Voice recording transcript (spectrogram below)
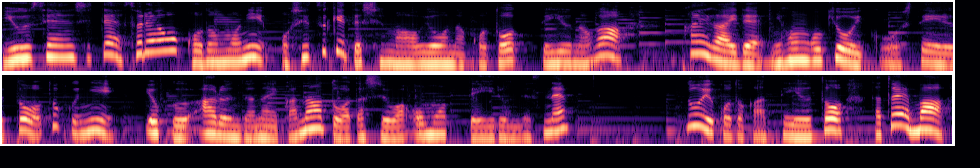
優先してそれを子供に押し付けてしまうようなことっていうのが海外で日本語教育をしていると特によくあるんじゃないかなと私は思っているんですね。どういうことかっていうと例えば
